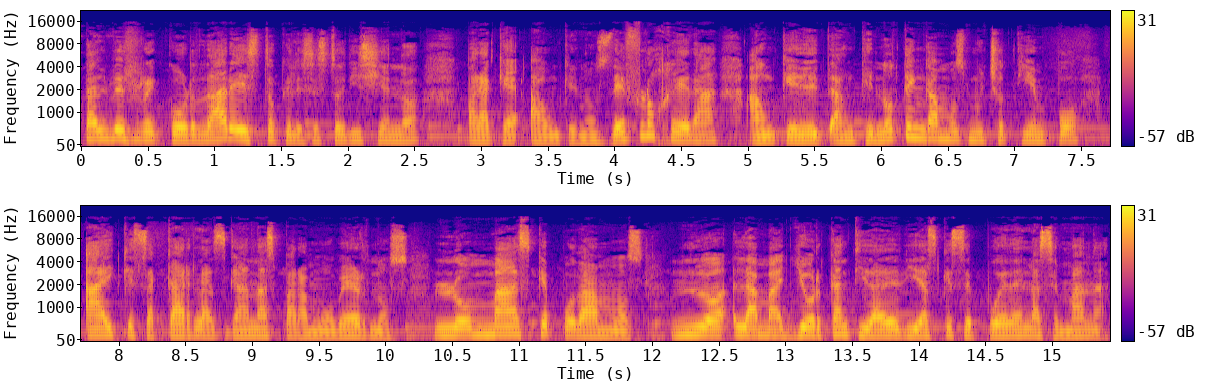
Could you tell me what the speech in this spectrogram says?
tal vez recordar esto que les estoy diciendo para que aunque nos dé flojera, aunque, aunque no tengamos mucho tiempo, hay que sacar las ganas para movernos lo más que podamos, la mayor cantidad de días que se pueda en la semana.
